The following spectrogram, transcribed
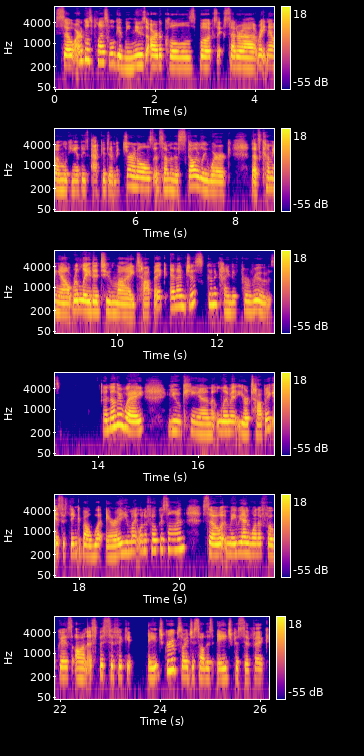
So Articles Plus will give me news articles, books, etc. Right now I'm looking at these academic journals and some of the scholarly work that's coming out related to my topic, and I'm just going to kind of peruse. Another way you can limit your topic is to think about what area you might want to focus on. So maybe I want to focus on a specific age group. So I just saw this age specific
